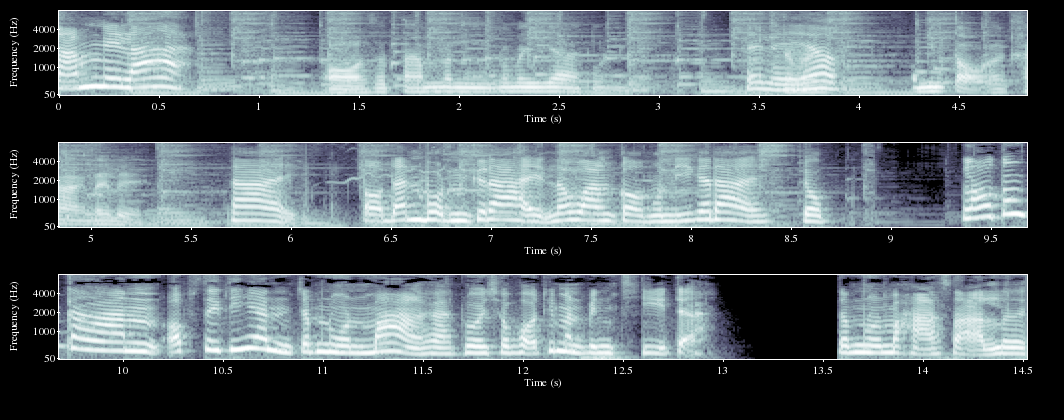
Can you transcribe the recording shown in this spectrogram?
ตัมป์ไงล่ะ อ๋อสตัมป์มันก็ไม่ยากกว่านี้ได้ใช่ไหมแล้วมันต่อข้างๆได้เลย ได้ต่อด้านบนก็ได้ แล้ววางกล่องตรงนี้ก็ได้ จบ เราต้องการออ s ซิเดียนจำนวนมากค่ะ โดยเฉพาะที่มันเป็นชีตอะจำนวนมหาศาลเลย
